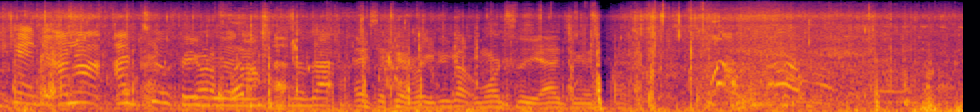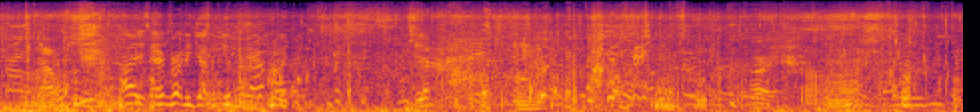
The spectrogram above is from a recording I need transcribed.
can't do it. I'm not, I'm too afraid to do it now. Of that. Hey, it's okay, bro. You got more to the edge, man. Hey, everybody got to get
